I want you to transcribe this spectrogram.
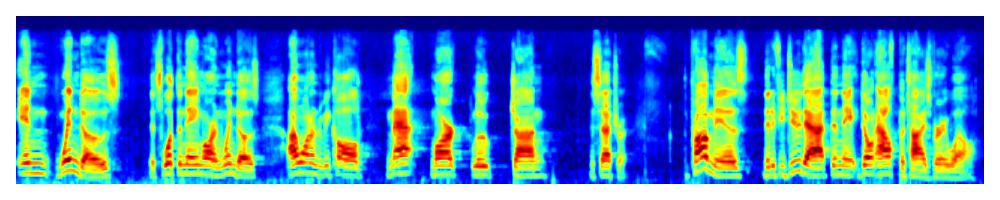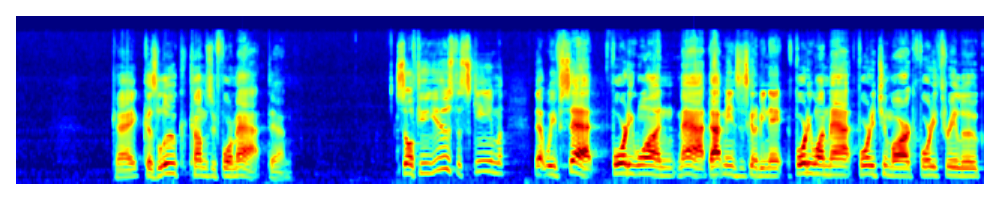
in Windows, it's what the name are in Windows, I want them to be called Matt, Mark, Luke, John, etc. The problem is that if you do that, then they don't alphabetize very well. Okay? Because Luke comes before Matt then. So if you use the scheme that we've set, 41 Matt, that means it's going to be 41 Matt, 42 Mark, 43 Luke,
